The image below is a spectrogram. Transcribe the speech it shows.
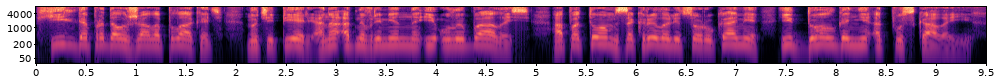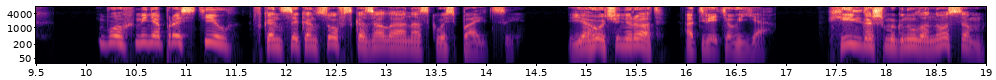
Хильда продолжала плакать, но теперь она одновременно и улыбалась, а потом закрыла лицо руками и долго не отпускала их. «Бог меня простил», — в конце концов сказала она сквозь пальцы. «Я очень рад», — ответил я. Хильда шмыгнула носом,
